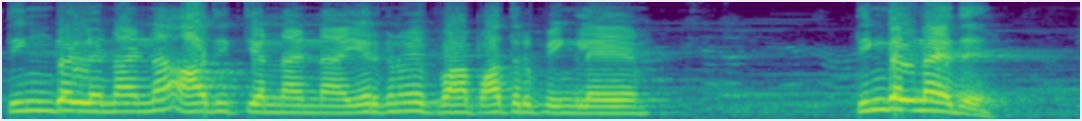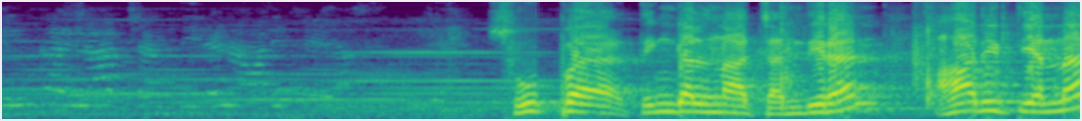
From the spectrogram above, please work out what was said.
திங்கள் என்ன? ஆதித்யன்னா என்ன? ஏற்கனவே பா பார்த்துருப்பீங்களே. திங்கள்னா எது? சூப்பர். திங்கள்னா சந்திரன் ஆதித்யன்னா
